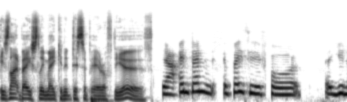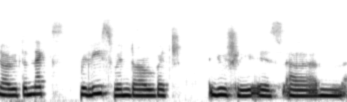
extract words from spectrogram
is like basically making it disappear off the earth. Yeah. And then basically for, uh, you know, the next release window, which usually is um,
